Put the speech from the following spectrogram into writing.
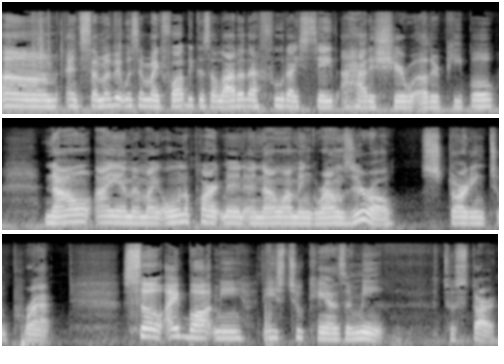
Um, and some of it was in my fault because a lot of that food I saved, I had to share with other people. Now I am in my own apartment and now I'm in ground zero starting to prep. So I bought me these two cans of meat to start.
